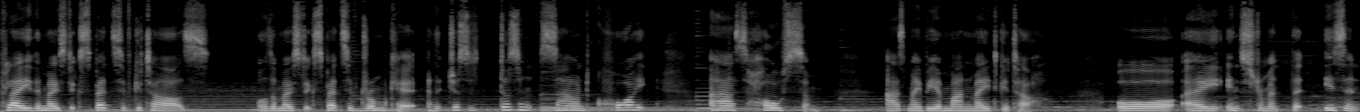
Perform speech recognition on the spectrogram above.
play the most expensive guitars or the most expensive drum kit and it just doesn't sound quite as wholesome as maybe a man-made guitar or a instrument that isn't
